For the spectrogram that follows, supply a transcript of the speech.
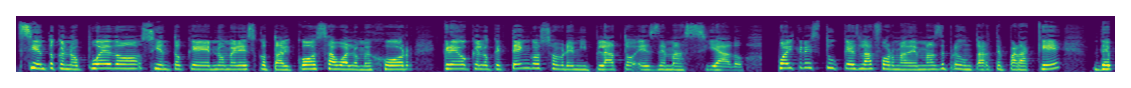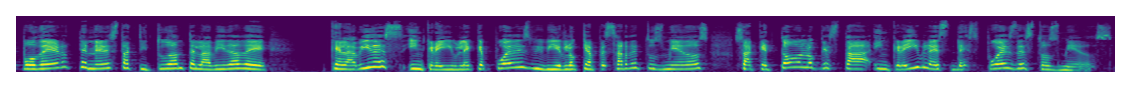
siento que no puedo, siento que no merezco tal cosa o a lo mejor creo que lo que tengo sobre mi plato es demasiado. ¿Cuál crees tú que es la forma, además de preguntarte para qué, de poder tener esta actitud ante la vida de que la vida es increíble, que puedes vivirlo, que a pesar de tus miedos, o sea, que todo lo que está increíble es después de estos miedos?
